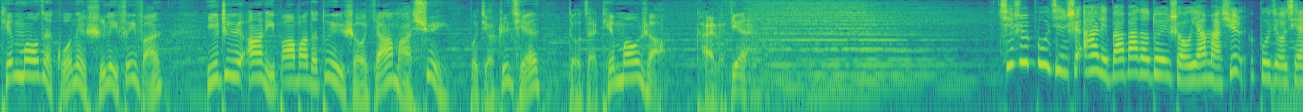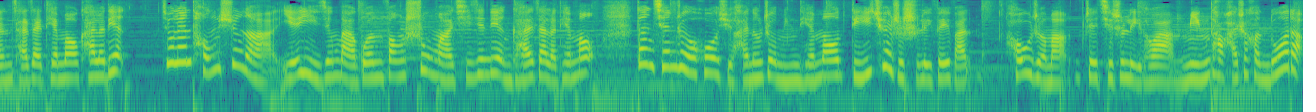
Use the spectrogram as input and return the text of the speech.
天猫在国内实力非凡，以至于阿里巴巴的对手亚马逊不久之前都在天猫上。开了店。其实不仅是阿里巴巴的对手亚马逊，不久前才在天猫开了店，就连腾讯啊，也已经把官方数码旗舰店开在了天猫。但前者或许还能证明天猫的确是实力非凡。后者嘛，这其实里头啊，名堂还是很多的。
